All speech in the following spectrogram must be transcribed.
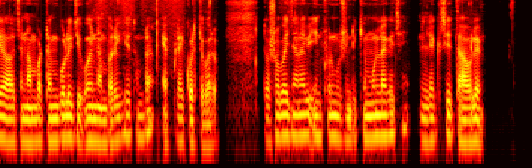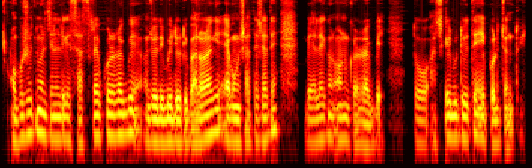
দেওয়া আছে নাম্বারটা আমি বলেছি, ওই নাম্বারে গিয়ে তোমরা অ্যাপ্লাই করতে পারো। তো সবাই জানাবে ইনফরমেশনটি কেমন লাগেছে। লেগেছে তাহলে অবশ্যই তোমার চ্যানেলটিকে সাবস্ক্রাইব করে রাখবে, যদি ভিডিওটি ভালো লাগে এবং সাথে সাথে বেল আইকন অন করে রাখবে। তো আজকের ভিডিওতে এই পর্যন্তই।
